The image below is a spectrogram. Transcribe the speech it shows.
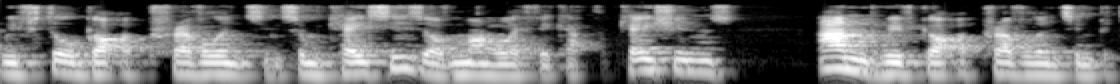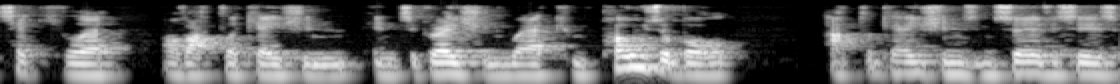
we've still got a prevalence in some cases of monolithic applications, and we've got a prevalence in particular of application integration where composable applications and services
